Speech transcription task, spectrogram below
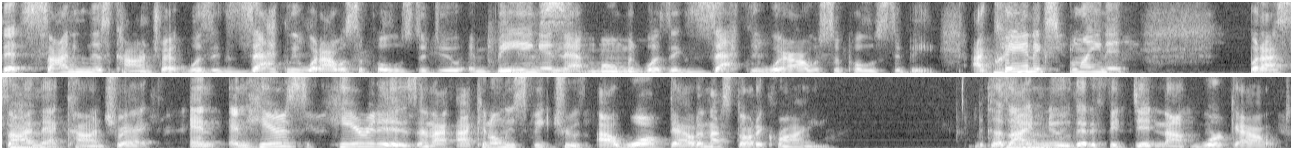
that signing this contract was exactly what I was supposed to do. And being yes. in that moment was exactly where I was supposed to be. I mm-hmm. can't explain it, but I signed mm. that contract. And, and here's here it is. And I, I can only speak truth. I walked out and I started crying because yeah. I knew that if it did not work out,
